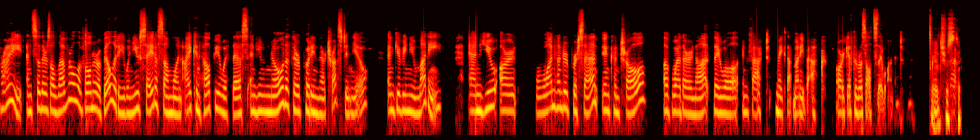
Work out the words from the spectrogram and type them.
Right. And so there's a level of vulnerability when you say to someone, I can help you with this, and you know that they're putting their trust in you and giving you money, and you aren't 100% in control of whether or not they will, in fact, make that money back or get the results they wanted. Interesting.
